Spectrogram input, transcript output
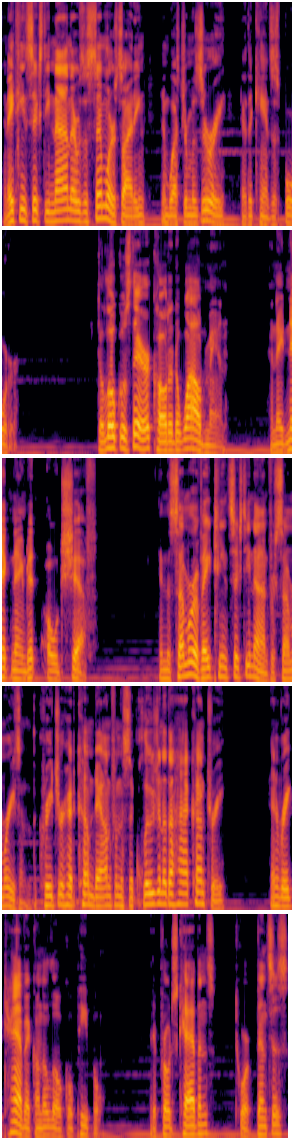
In 1869, there was a similar sighting in western Missouri near the Kansas border. The locals there called it a wild man, and they nicknamed it Old Chef. In the summer of 1869, for some reason, the creature had come down from the seclusion of the high country and wreaked havoc on the local people. It approached cabins, tore up fences,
